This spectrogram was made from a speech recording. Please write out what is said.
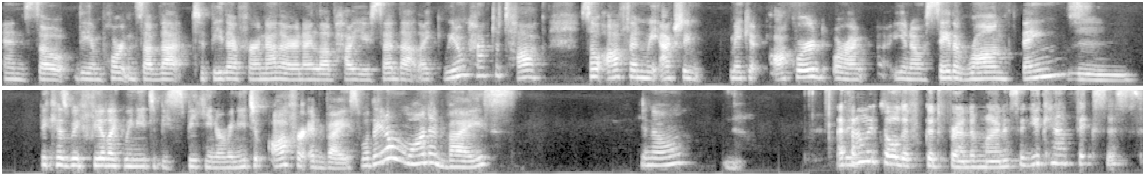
And so the importance of that to be there for another. And I love how you said that. Like, we don't have to talk. So often we actually make it awkward or, you know, say the wrong things. Mm because we feel like we need to be speaking or we need to offer advice. Well, they don't want advice, you know? No. I finally told a good friend of mine, I said, You can't fix this.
